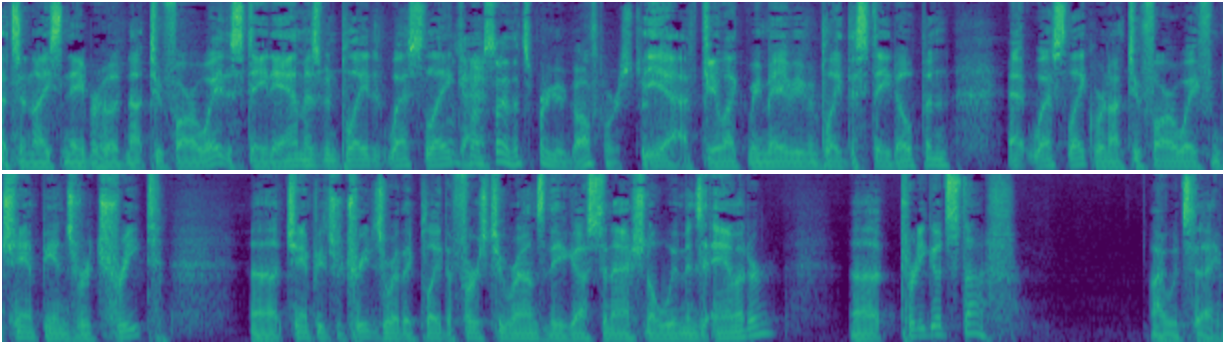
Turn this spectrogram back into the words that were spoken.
it's a nice neighborhood, not too far away. The state am has been played at I was Westlake. about to say that's a pretty good golf course too. Yeah, I feel like we may have even played the state open at Westlake. We're not too far away from Champions Retreat. Uh, Champions Retreat is where they play the first two rounds of the Augusta National Women's Amateur. Uh, pretty good stuff, I would say.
